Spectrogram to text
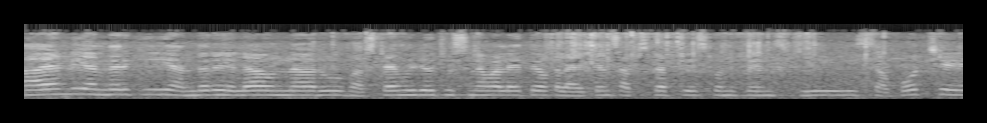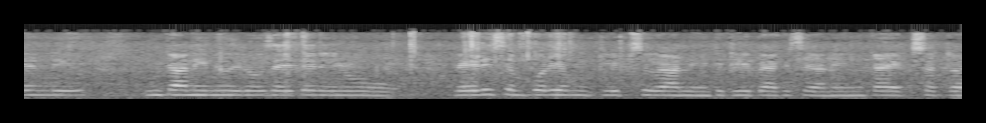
హాయ్ అండి అందరికీ. అందరూ ఎలా ఉన్నారు? ఫస్ట్ టైం వీడియో చూసిన వాళ్ళైతే ఒక లైక్ అండ్ సబ్స్క్రైబ్ చేసుకోండి ఫ్రెండ్స్ ప్లీజ్ సపోర్ట్ చేయండి. ఇంకా నేను ఈరోజు అయితే నేను లేడీస్ ఎంపోరియం క్లిప్స్ కానీ టిక్లీ ప్యాకెట్స్ కానీ ఇంకా ఎక్సెట్రా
